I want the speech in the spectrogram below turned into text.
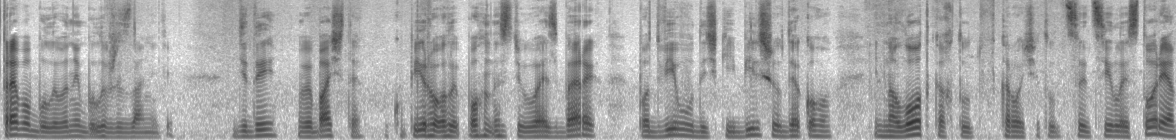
треба були, вони були вже зайняті. Діди, ви бачите, окупірували повністю весь берег, по дві вудочки і більше у декого. І на лодках тут, коротше, тут це ціла історія.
